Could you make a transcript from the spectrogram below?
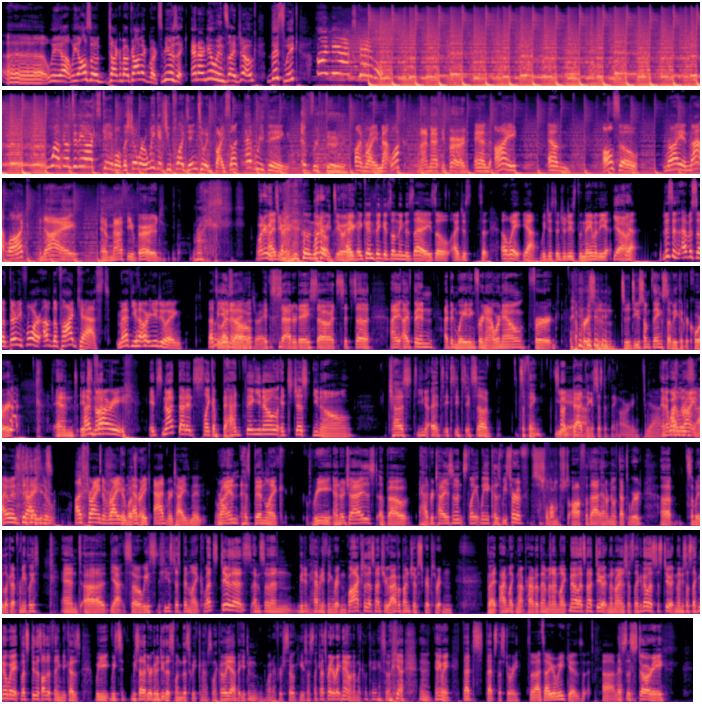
Uh, we uh, we also talk about comic books, music, and our new inside joke this week on the Aux Cable. Welcome to the Aux Cable, the show where we get you plugged into advice on everything. Everything. I'm Ryan Matlock, And I'm Matthew Bird. and I am also Ryan Matlock. And I am Matthew Bird. Right. What are we I doing? don't What are we doing? I, I couldn't think of something to say, so I just said, "Oh wait, yeah, we just introduced the name of the Yeah. yeah." This is episode thirty-four of the podcast. Matthew, how are you doing? That's what you I know, say. That's right. it's Saturday, so it's it's uh I I've been I've been waiting for an hour now for a person to do something so that we could record. And it's I'm not sorry. it's not that it's like a bad thing, you know. It's just you know, just you know, it's it's it's it's a it's a thing. It's not a bad thing. It's just a thing. Sorry. Yeah. And it wasn't I was, Ryan. I was trying to. I was trying to write an was epic advertisement. Ryan has been like re-energized about advertisements lately because we sort of slumped off of that. I don't know if that's a word. Uh, somebody look it up for me, please. And uh, yeah, so we he's just been like, let's do this, and so then we didn't have anything written. Well, actually, that's not true. I have a bunch of scripts written. But I'm like not proud of them, and I'm like, no, let's not do it. And then Ryan's just like, no, let's just do it. And then he's just like, no, wait, let's do this other thing because we we we said that we were going to do this one this week. And I was like, oh yeah, but you didn't, whatever. So he's just like, let's write it right now. And I'm like, okay. So yeah. And anyway, that's that's the story. So that's how your week is. Uh, It's the story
